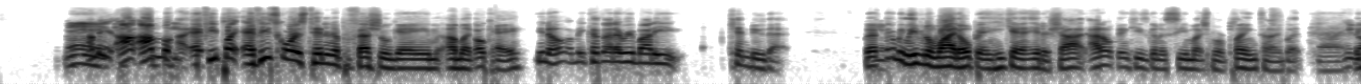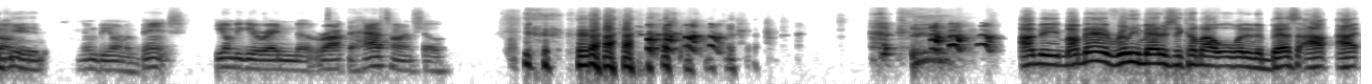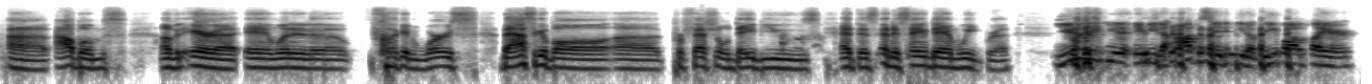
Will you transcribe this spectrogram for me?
Man. I mean, I, I'm if he play if he scores ten in a professional game, I'm like, okay, you know, I mean, because not everybody can do that. But if they're gonna be leaving him wide open, he can't hit a shot. I don't think he's gonna see much more playing time. But Nah, he gonna, again, he gonna be on the bench. He gonna be getting ready to rock the halftime show. I mean, my man really managed to come out with one of the best al- I- uh, albums of an era and one of the fucking worst basketball uh, professional debuts at this in the same damn week, bruh. Usually Like- it'd, be, the opposite. It'd be the b-ball player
